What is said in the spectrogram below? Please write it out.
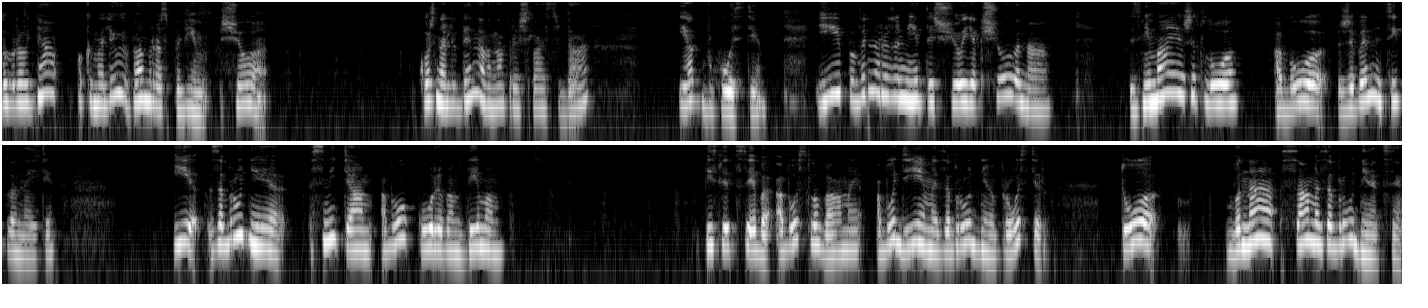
Доброго дня, поки малюю, вам розповім, що кожна людина вона прийшла сюди як в гості. І повинна розуміти, що якщо вона знімає житло або живе на цій планеті і забруднює сміттям або куривом, димом після себе, або словами, або діями забруднює простір, то вона саме забруднює це,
